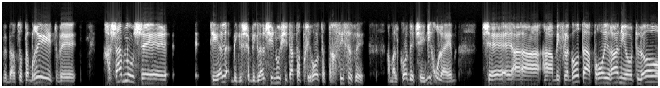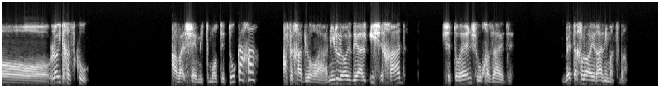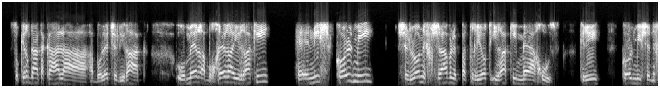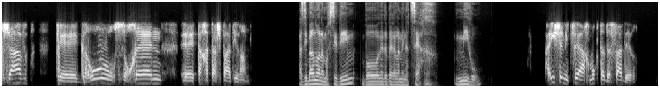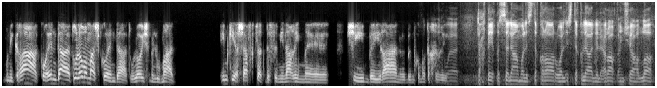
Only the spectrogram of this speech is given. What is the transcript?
ובארצות הברית, וחשבנו ש... תהיה, שבגלל שינוי שיטת הבחירות, התכסיס הזה, המלכודת שהניחו להם, שהמפלגות הפרו-איראניות לא, לא התחזקו. אבל שהם התמוטטו ככה, אף אחד לא ראה. אני לא יודע על איש אחד שטוען שהוא חזה את זה. בטח לא האיראנים עצמם. סוקר דעת הקהל הבולט של עיראק, הוא אומר, הבוחר העיראקי העניש כל מי שלא נחשב לפטריוט עיראקי 100%, קרי כל מי שנחשב כגרור, סוכן, אה, תחת השפעת איראן. אז דיברנו על המפסידים, בואו נדבר על המנצח. מי הוא? האיש שניצח, מוקתד א-סאדר, הוא נקרא כהן דת, הוא לא ממש כהן דת, הוא לא איש מלומד. אם כי ישב קצת בסמינרים אה, الشيء بإيران وبمكومات آخرين تحقيق السلام والاستقرار والاستقلال للعراق إن شاء الله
